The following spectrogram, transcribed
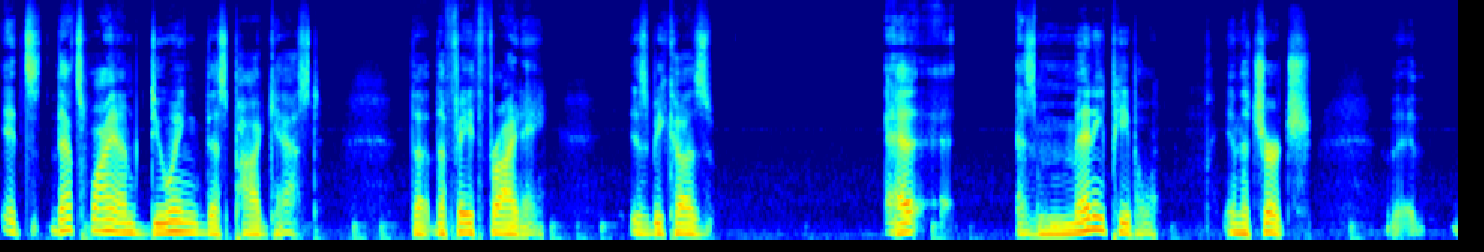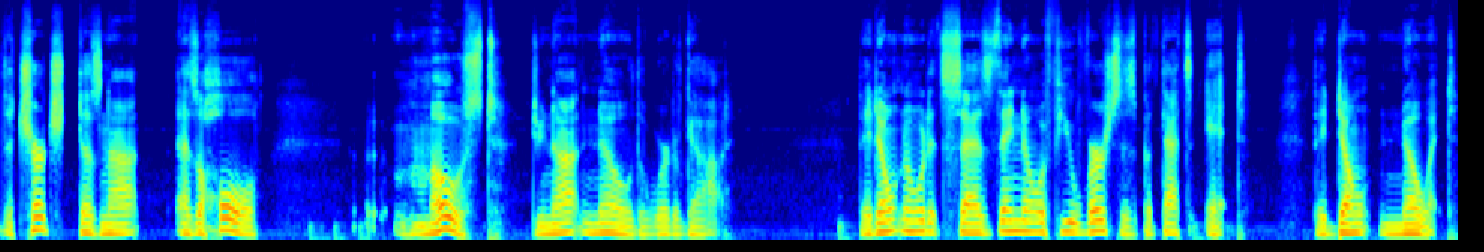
it's that's why I'm doing this podcast. The the Faith Friday is because as, as many people in the church the church does not as a whole most do not know the word of God. They don't know what it says. They know a few verses, but that's it. They don't know it.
